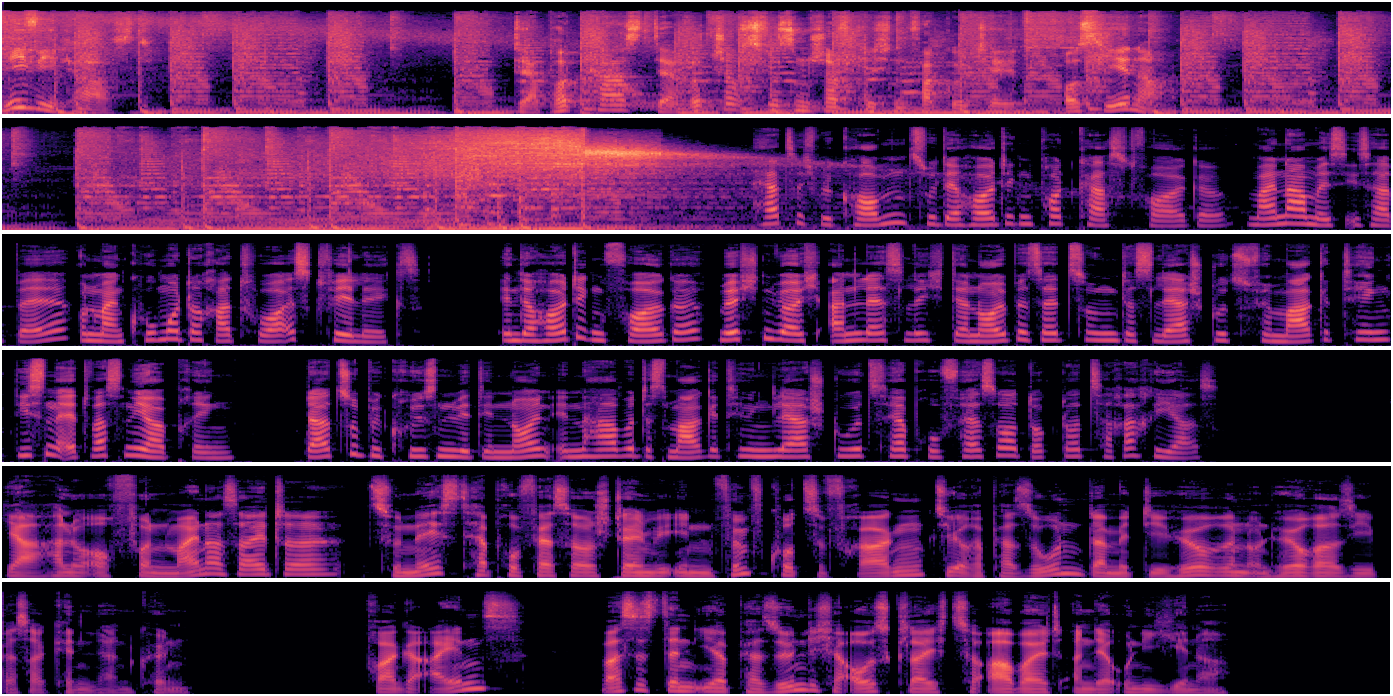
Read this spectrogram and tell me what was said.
Vivicast, der Podcast der Wirtschaftswissenschaftlichen Fakultät aus Jena. Herzlich willkommen zu der heutigen Podcast-Folge. Mein Name ist Isabel und mein Co-Moderator ist Felix. In der heutigen Folge möchten wir euch anlässlich der Neubesetzung des Lehrstuhls für Marketing diesen etwas näher bringen. Dazu begrüßen wir den neuen Inhaber des Marketing-Lehrstuhls, Herr Professor Dr. Zacharias. Ja, hallo auch von meiner Seite. Zunächst, Herr Professor, stellen wir Ihnen fünf kurze Fragen zu Ihrer Person, damit die Hörerinnen und Hörer Sie besser kennenlernen können. Frage 1. Was ist denn Ihr persönlicher Ausgleich zur Arbeit an der Uni Jena?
